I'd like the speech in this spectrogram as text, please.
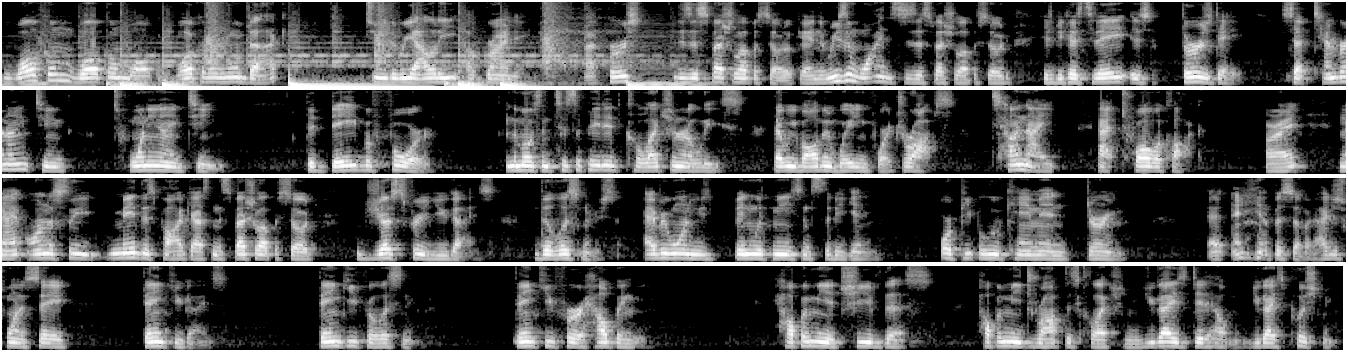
Welcome, welcome, welcome. Welcome everyone back to the reality of grinding. At first, this is a special episode, okay? And the reason why this is a special episode is because today is Thursday, September 19th, 2019. The day before the most anticipated collection release that we've all been waiting for. Drops tonight at 12 o'clock. All right? And I honestly made this podcast and this special episode just for you guys, the listeners, everyone who's been with me since the beginning, or people who came in during any episode. I just want to say thank you guys. Thank you for listening. Thank you for helping me. Helping me achieve this. Helping me drop this collection. You guys did help me. You guys pushed me.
